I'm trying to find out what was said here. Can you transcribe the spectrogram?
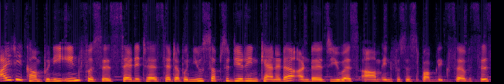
IT company Infosys said it has set up a new subsidiary in Canada under its US arm Infosys Public Services.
